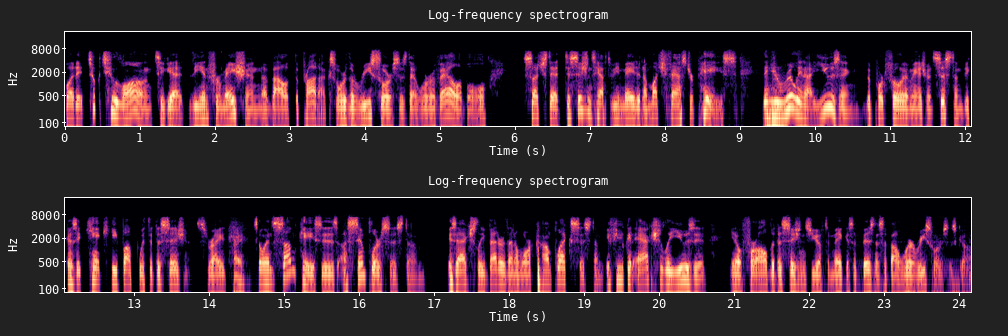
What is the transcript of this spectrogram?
but it took too long to get the information about the products or the resources that were available, such that decisions have to be made at a much faster pace, then Mm-hmm. you're really not using the portfolio management system because it can't keep up with the decisions, right? Right. So in some cases, a simpler system is actually better than a more complex system if you can actually use it, you know, for all the decisions you have to make as a business about where resources go.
